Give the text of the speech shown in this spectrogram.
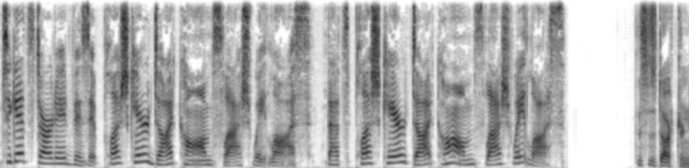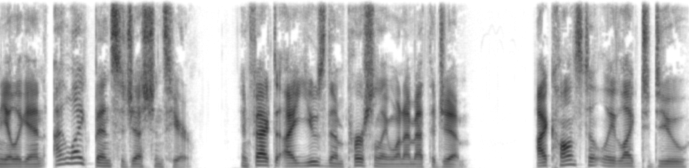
To get started, visit plushcare.com slash weight loss. That's plushcare.com slash weight loss. This is Dr. Neal again. I like Ben's suggestions here. In fact, I use them personally when I'm at the gym. I constantly like to do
